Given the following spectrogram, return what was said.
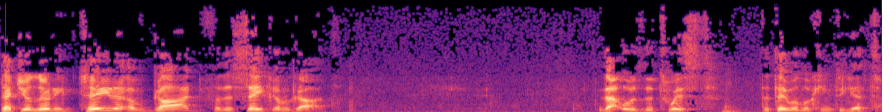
that you're learning Torah of God for the sake of God. That was the twist that they were looking to get.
